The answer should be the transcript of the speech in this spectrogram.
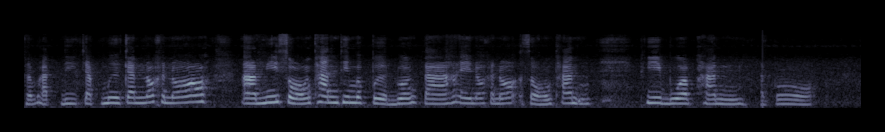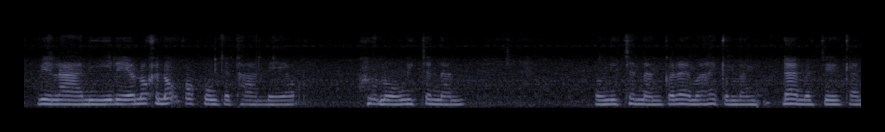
สวัสดีจับมือกันเนาะค่ะเนาะอ่ามีสองท่านที่มาเปิดดวงตาให้เนาะค่ะเนาะสองท่าน พี่บัวพันธ์ก็เวลานี้แล้วเนาะค่ะเนาะก็คงจะทานแล้วน้องนิจนันน้องนิจนันก็ได้มาให้กำลังได้มาเจอกัน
